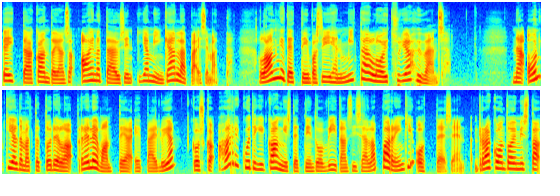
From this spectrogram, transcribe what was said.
peittää kantajansa aina täysin ja minkään läpäisemättä. Langetettiinpa siihen mitä loitsuja hyvänsä. Nämä on kieltämättä todella relevantteja epäilyjä, koska Harry kuitenkin kangistettiin tuon viitan sisällä parinkin otteeseen. Drakon toimista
